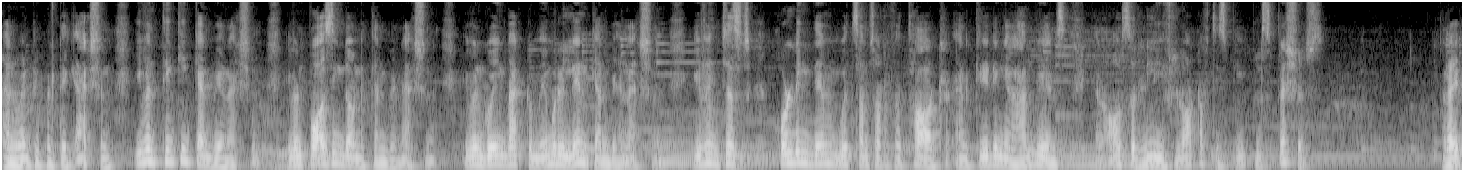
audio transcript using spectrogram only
and when people take action, even thinking can be an action. Even pausing down can be an action. Even going back to memory lane can be an action. Even just holding them with some sort of a thought and creating an ambience can also relieve a lot of these people's pressures. Right?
